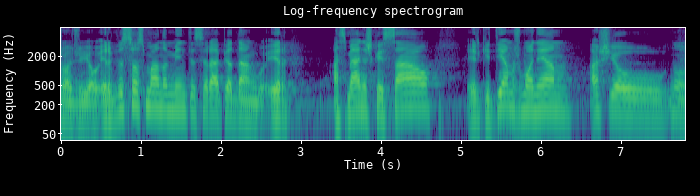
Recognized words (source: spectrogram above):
žodžiu, jau. Ir visos mano mintis yra apie dangų. Ir asmeniškai savo ir kitiem žmonėm aš jau, nu,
